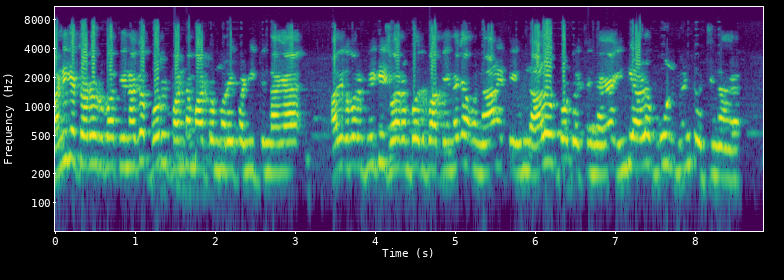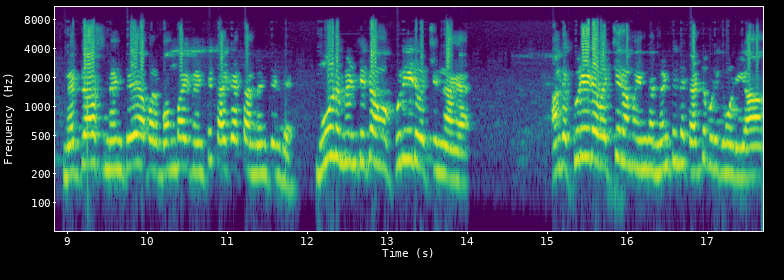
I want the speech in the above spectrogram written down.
வணிக தொடர்பு பார்த்தீங்கன்னாக்கா பொருள் பண்டமாற்று முறை பண்ணிட்டு இருந்தாங்க. அதுக்கப்புறம் பிரிட்டிஷ் வரும்போது பார்த்தீங்கன்னாக்கா அவங்க நாணயத்தை இந்த அளவு போட்டு வச்சிருந்தாங்க. இந்தியாவில் மூணு மின்ட் வச்சிருந்தாங்க. மெட்ராஸ் மின்ட்டு அப்புறம் பொம்பாய் மின்ட்டு கல்கத்தா மின்ட்டுன்ட்டு மூணு மின்ட்டுக்கு அவங்க குறியீடு வச்சிருந்தாங்க. அந்த குறியீடை வச்சு நம்ம இந்த மின்ட்டுன்னு கண்டுபிடிக்க முடியும்.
